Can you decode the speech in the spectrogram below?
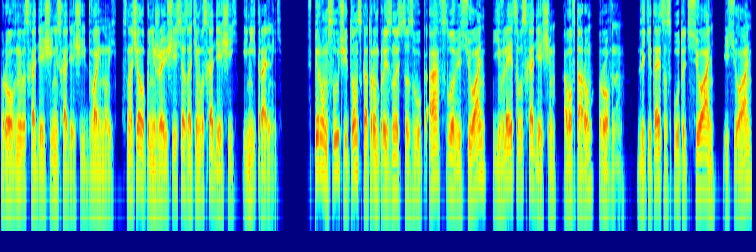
ровный, восходящий, нисходящий, двойной, сначала понижающийся, затем восходящий и нейтральный. В первом случае тон, с которым произносится звук «а» в слове «сюань», является восходящим, а во втором — ровным. Для китайца спутать «сюань» и «сюань»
